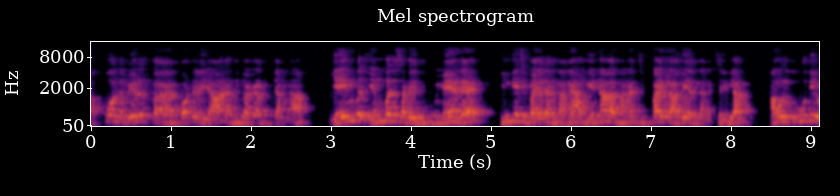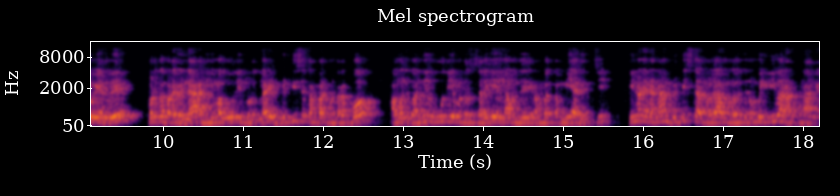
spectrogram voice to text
அப்போ அந்த வேலூர் கோட்டையில யார் அதிகமா வேலை செஞ்சாங்கன்னா எண்பது எண்பது சதவீதத்துக்கு மேல இந்திய சிப்பாய்கள் தான் இருந்தாங்க. அவங்க என்னவா இருந்தாங்க சிப்பாய்களாவே இருந்தாங்க. சரிங்களா? அவங்களுக்கு ஊதிய உயர்வு கொடுக்கப்படவில்லை. அதிகமா ஊதியம் கொடுக்கல. பிரிட்டிஷை கம்பேர் பண்றப்போ அவங்களுக்கு வந்து ஊதியம் மற்றும் சலுகை எல்லாம் வந்து ரொம்ப கம்மியா இருந்துச்சு. இன்னொன்னு என்னன்னா பிரிட்டிஷ்காரங்களை அவங்க வந்து ரொம்ப இழிவா நடத்தினாங்க.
